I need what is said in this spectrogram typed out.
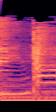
looking out.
